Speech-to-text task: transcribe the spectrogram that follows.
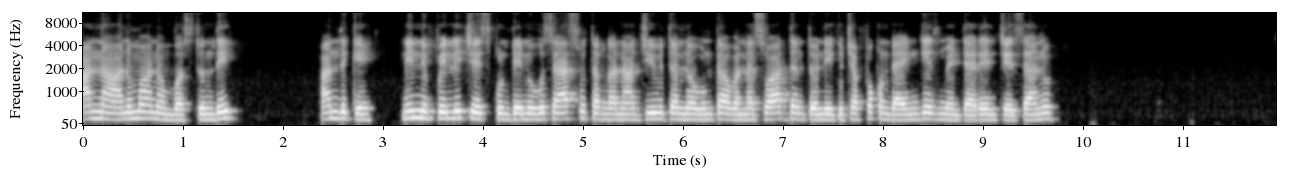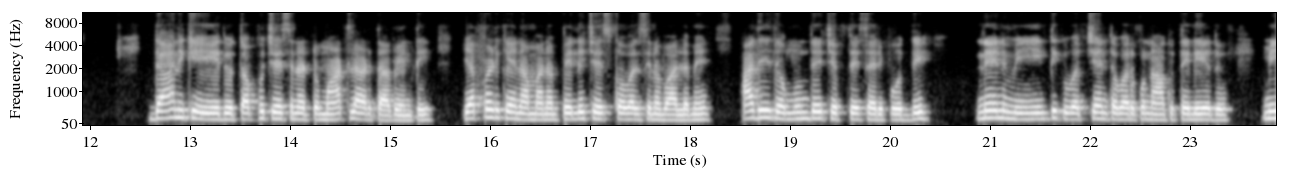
అన్న అనుమానం వస్తుంది. అందుకే నిన్ను పెళ్ళి చేసుకుంటే నువ్వు శాశ్వతంగా నా జీవితంలో ఉంటావన్న స్వార్థంతో నీకు చెప్పకుండా ఎంగేజ్మెంట్ అరేంజ్ చేశాను. దానికి ఏదో తప్పు చేసినట్టు మాట్లాడతావేంటి? ఎప్పటికైనా మనం పెళ్ళి చేసుకోవాల్సిన వాళ్ళమే. అదేదో ముందే చెప్తే సరిపోద్ది. నేను మీ ఇంటికి వచ్చేంత వరకు నాకు తెలియదు. మీ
